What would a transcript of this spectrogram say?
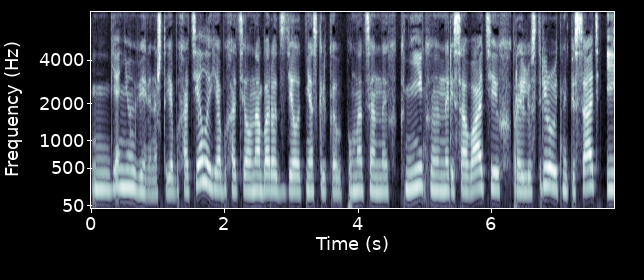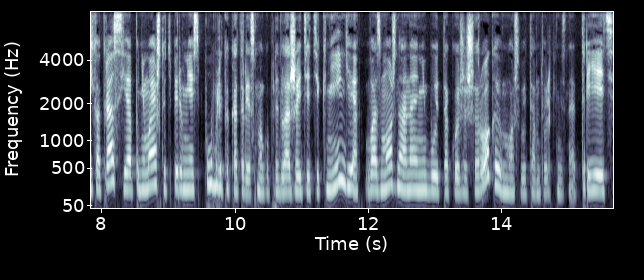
я не уверена, что я бы хотела. Я бы хотела, наоборот, сделать несколько полноценных книг, нарисовать их, проиллюстрировать, написать. И как раз я понимаю, что теперь у меня есть публика, которой я смогу предложить эти книги. Возможно, она не будет такой же широкой, может быть, там только, не знаю, треть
